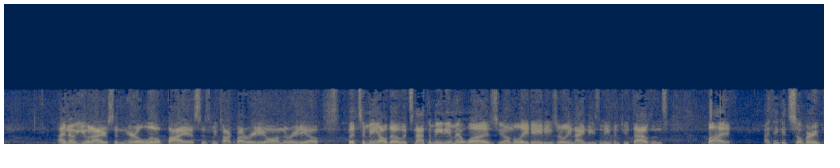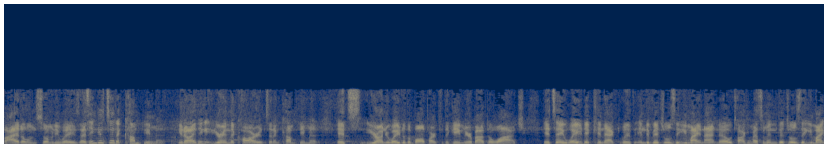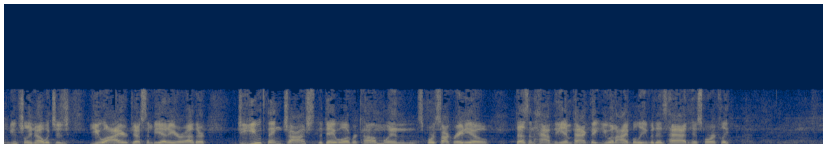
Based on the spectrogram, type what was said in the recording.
I know you and I are sitting here a little biased as we talk about radio on the radio, but to me, although it's not the medium it was, you know, in the late 80s, early 90s, and even 2000s, but I think it's so very vital in so many ways. I think it's an accompaniment. You know, I think you're in the car, it's an accompaniment. It's you're on your way to the ballpark for the game you're about to watch. It's a way to connect with individuals that you might not know, talking about some individuals that you might mutually know, which is you, I, or Jeff Siembieda or other. Do you think, Josh, the day will ever come when sports talk radio doesn't have the impact that you and I believe it has had historically?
